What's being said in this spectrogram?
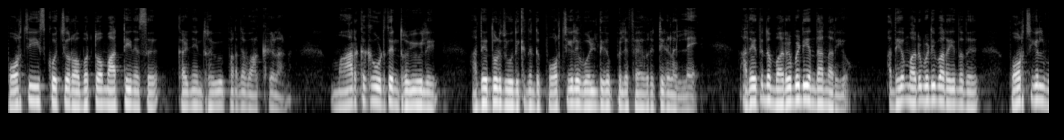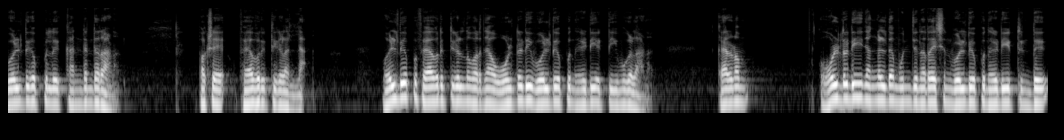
പോർച്ചുഗീസ് കോച്ച് റോബർട്ടോ മാർട്ടീനസ് കഴിഞ്ഞ ഇന്റർവ്യൂ പറഞ്ഞ വാക്കുകളാണ്. മാർക്കൊക്കെ കൊടുത്ത ഇന്റർവ്യൂവിൽ അദ്ദേഹത്തോട് ചോദിക്കുന്നുണ്ട് പോർച്ചുഗൽ വേൾഡ് കപ്പിലെ ഫേവറേറ്റുകളല്ലേ? അദ്ദേഹത്തിന്റെ മറുപടി എന്താണെന്നറിയോ? അദ്ദേഹം മറുപടി പറയുന്നത് പോർച്ചുഗൽ വേൾഡ് കപ്പിൽ കണ്ടൻഡറാണ് പക്ഷേ ഫേവറിറ്റുകളല്ല. വേൾഡ് കപ്പ് ഫേവറിറ്റുകൾ എന്ന് പറഞ്ഞാൽ ഓൾറെഡി വേൾഡ് കപ്പ് നേടിയ ടീമുകളാണ്. കാരണം ഓൾറെഡി ഞങ്ങളുടെ മുൻ ജനറേഷൻ വേൾഡ് കപ്പ് നേടിയിട്ടുണ്ട്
